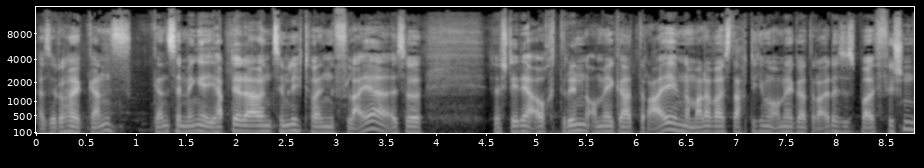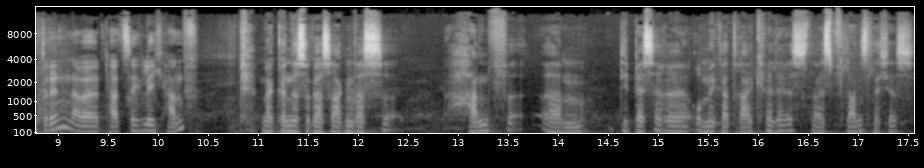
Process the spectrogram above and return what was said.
Also doch eine ganz, ganze Menge. Ihr habt ja da einen ziemlich tollen Flyer. Also da steht ja auch drin Omega-3. Normalerweise dachte ich immer Omega-3, das ist bei Fischen drin, aber tatsächlich Hanf. Man könnte sogar sagen, dass Hanf ähm, die bessere Omega-3-Quelle ist als pflanzliches.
